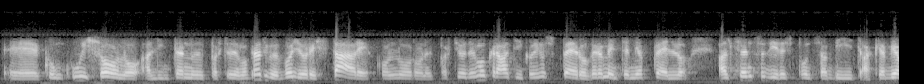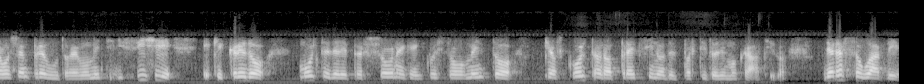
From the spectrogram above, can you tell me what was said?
eh, con cui sono all'interno del Partito Democratico e voglio restare con loro nel Partito Democratico, io spero veramente mi appello al senso di responsabilità che abbiamo sempre avuto nei momenti difficili e che credo molte delle persone che in questo momento ci ascoltano apprezzino del Partito Democratico. Del resto, guardi,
